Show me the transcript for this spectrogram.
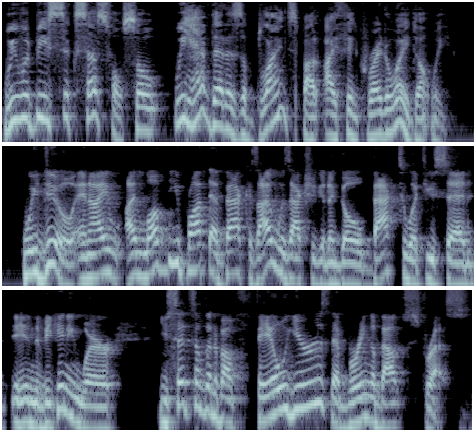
we would be successful so we have that as a blind spot i think right away don't we we do. And I, I love that you brought that back because I was actually going to go back to what you said in the beginning, where you said something about failures that bring about stress.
